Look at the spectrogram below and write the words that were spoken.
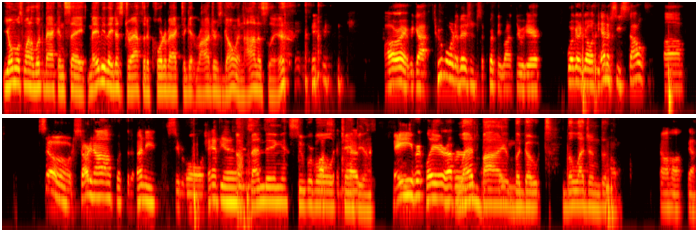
you almost want to look back and say maybe they just drafted a quarterback to get Rodgers going. Honestly. All right, we got two more divisions to quickly run through here. We're gonna go with the NFC South. Um, so starting off with the defending Super Bowl champion, defending Super Bowl champion, favorite player ever, led by the goat, the legend. Uh huh. Yeah.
